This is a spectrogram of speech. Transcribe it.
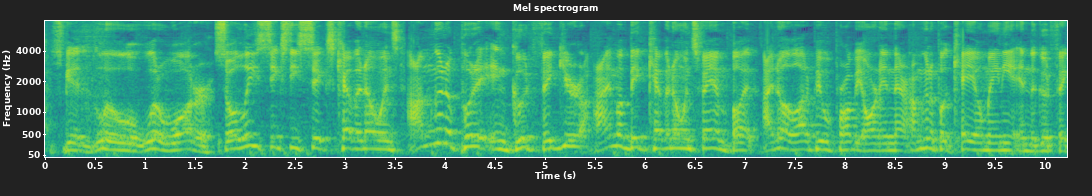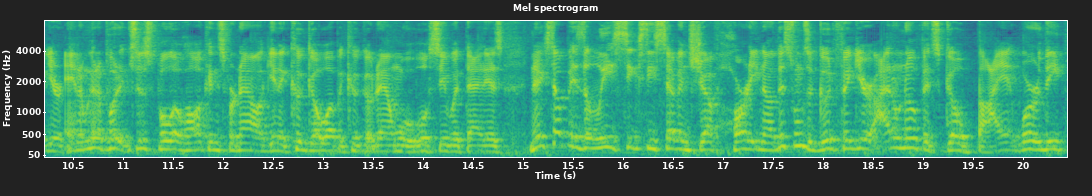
Let's get a little, little water. So Elite 66 Kevin Owens. I'm going to put it in good figure. I'm a big Kevin Owens fan, but I know a lot of people probably aren't in there. I'm going to put KO Mania in the good figure, and I'm going to put it just below Hawkins for now. Again, it could go up, it could go down. We'll, we'll see what that is. Next up is Elite 67 Jeff Hardy. Now, this one's a good figure. I don't know if it's go buy it worthy.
